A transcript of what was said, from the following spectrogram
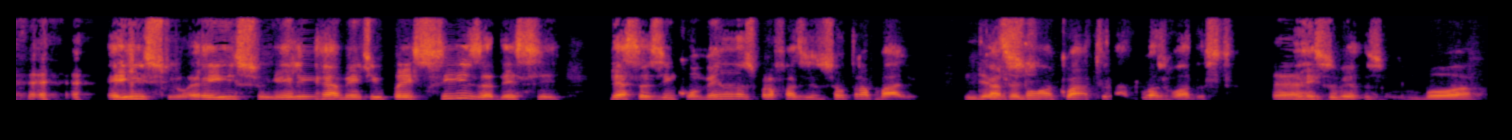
é isso, é isso. E ele realmente precisa desse, dessas encomendas para fazer o seu trabalho. Garçom a, quatro, a duas rodas. É, é isso mesmo. Boa.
